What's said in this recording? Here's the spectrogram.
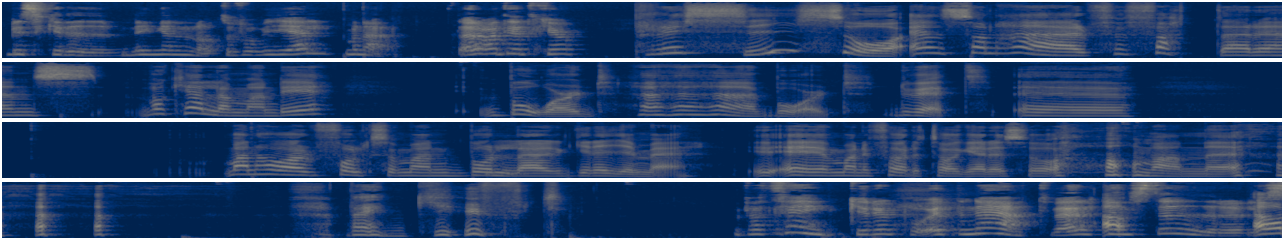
beskrivning eller något så får vi hjälp med det här. Det hade varit jättekul. Precis så! En sån här författarens, vad kallar man det? Board. Board. Du vet. Eh, man har folk som man bollar grejer med. Eh, Om man är företagare så har man... Eh, men gud! Vad tänker du på? Ett nätverk? En styrelse? Ja,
